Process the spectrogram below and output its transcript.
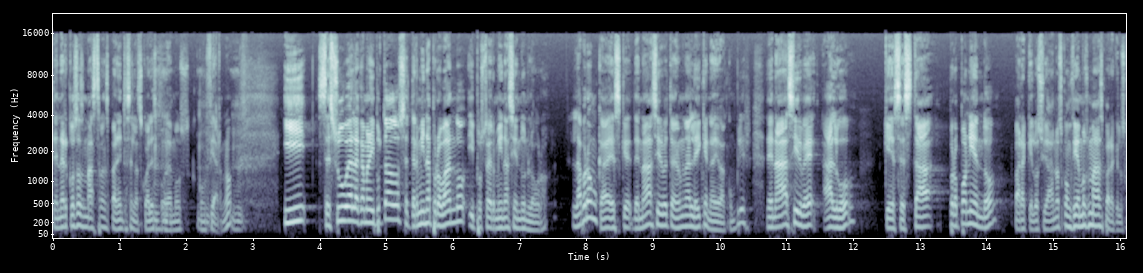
tener cosas más transparentes en las cuales podemos confiar, ¿no? Y se sube a la Cámara de Diputados, se termina aprobando y pues termina siendo un logro. La bronca es que de nada sirve tener una ley que nadie va a cumplir. De nada sirve algo que se está proponiendo para que los ciudadanos confiemos más, para que los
